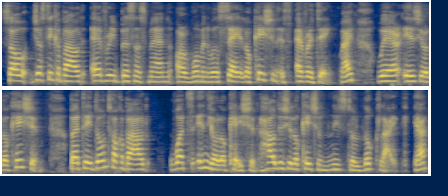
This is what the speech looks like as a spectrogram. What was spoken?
So just think about every businessman or woman will say location is everything, right? Where is your location? But they don't talk about what's in your location. How does your location needs to look like? Yeah.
